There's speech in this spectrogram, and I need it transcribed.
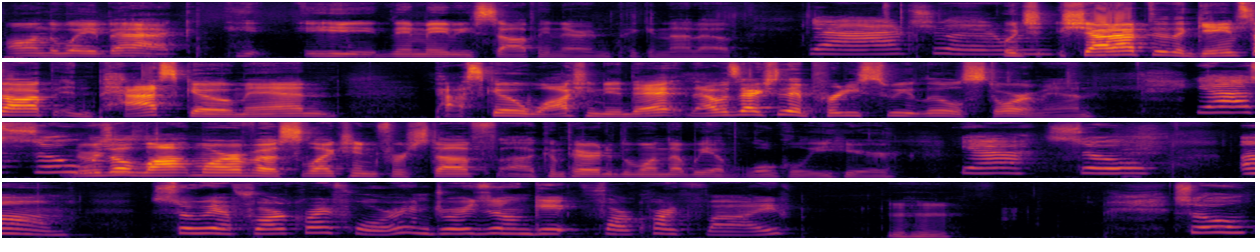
on the way back, he, he they may be stopping there and picking that up. Yeah, actually, I Which don't- shout out to the GameStop in Pasco, man. Pasco, Washington. That that was actually a pretty sweet little store, man. Yeah. So there's when- a lot more of a selection for stuff uh, compared to the one that we have locally here. Yeah, so um so we have Far Cry 4 and Droid's gonna get Far Cry 5. Mhm. So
